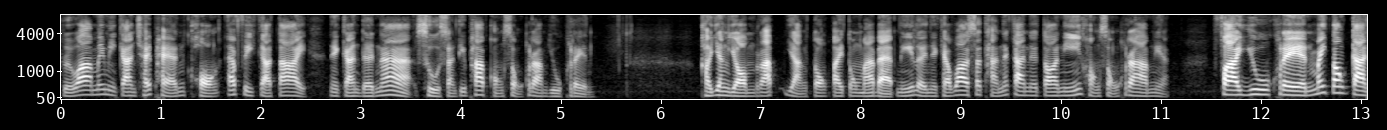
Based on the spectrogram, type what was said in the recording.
หรือว่าไม่มีการใช้แผนของแอฟริกาใต้ ในการเดินหน้าสู่สันติภาพของสงครามยูเครน เขายังยอมรับอย่างตรงไปตรงมาแบบนี้เลยนะครับว่าสถานการณ์ในตอนนี้ของสงครามเนี่ยฝ่ายยูเครนไม่ต้องการ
